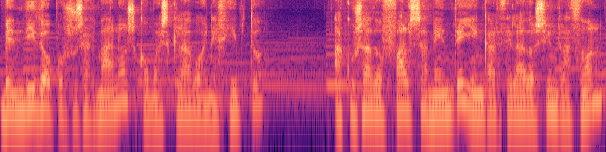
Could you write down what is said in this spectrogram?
Vendido por sus hermanos como esclavo en Egipto, acusado falsamente y encarcelado sin razón,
